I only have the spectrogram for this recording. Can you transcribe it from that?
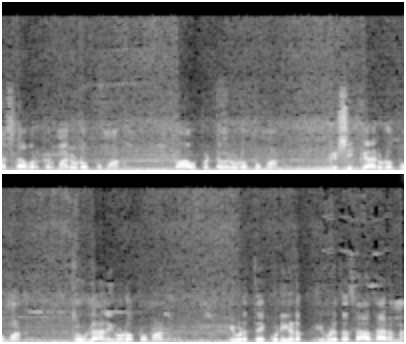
ആശാ വർക്കർമാരോടൊപ്പമാണ്. പാവപ്പെട്ടവരോടൊപ്പമാണ് കൃഷിക്കാരോടൊപ്പമാണ് തൊഴിലാളികളോടൊപ്പമാണ് ഇവിടുത്തെ കുടികിട ഇവിടുത്തെ സാധാരണ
